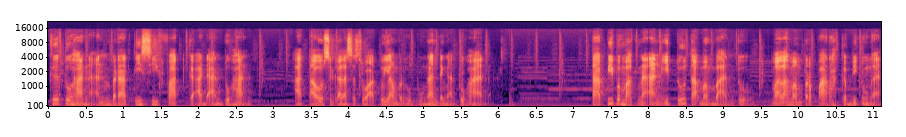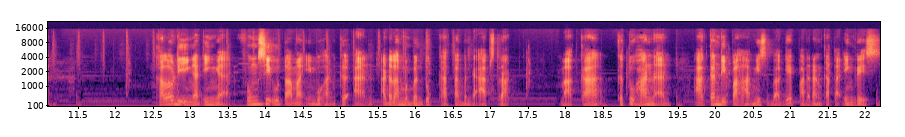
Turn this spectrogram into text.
ketuhanan berarti sifat keadaan Tuhan atau segala sesuatu yang berhubungan dengan Tuhan. Tapi pemaknaan itu tak membantu, malah memperparah kebingungan. Kalau diingat-ingat, fungsi utama imbuhan kean adalah membentuk kata benda abstrak. Maka, ketuhanan akan dipahami sebagai padanan kata Inggris.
